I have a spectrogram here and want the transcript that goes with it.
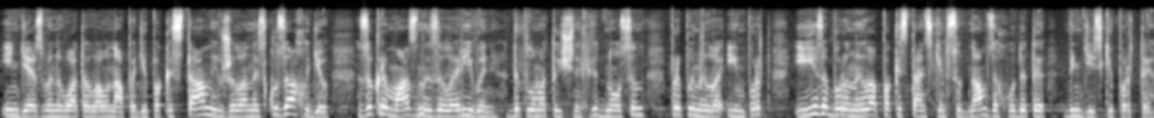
Індія звинуватила у нападі Пакистан і вжила низку заходів. Зокрема, знизила рівень дипломатичних відносин, припинила імпорт і заборонила пакистанським суднам заходити в індійські порти.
